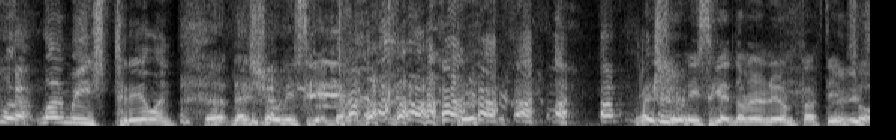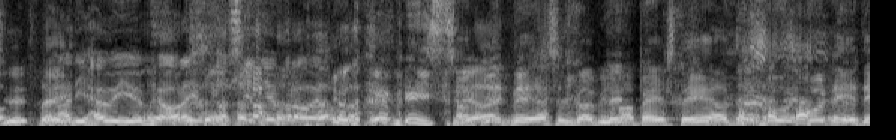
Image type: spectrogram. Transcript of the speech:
look, look me, he's trailing. This show needs to get done. this show needs to get done in around 15, so, Is? Right. Paddy, how are you, mate? All right, we'll see you for a while. I'm good, mate. This is going to be my best day. I'm just going going to do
